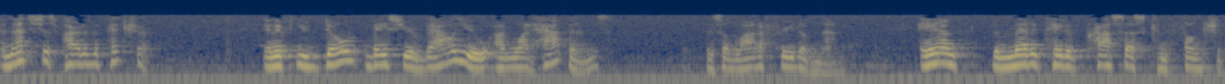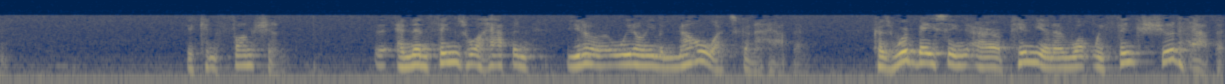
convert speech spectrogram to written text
And that's just part of the picture. And if you don't base your value on what happens, there's a lot of freedom then. And the meditative process can function. It can function. And then things will happen, you know, we don't even know what's going to happen. Because we're basing our opinion on what we think should happen,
